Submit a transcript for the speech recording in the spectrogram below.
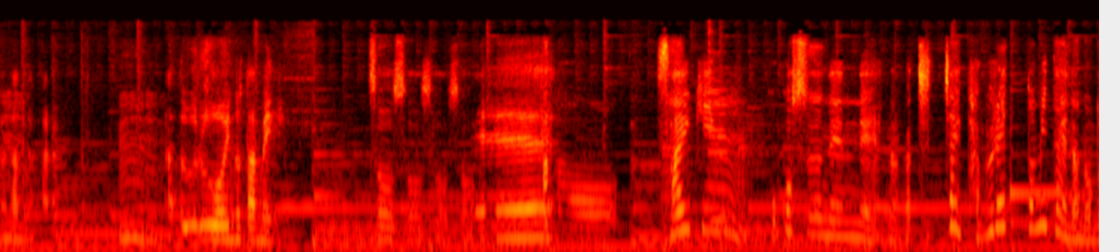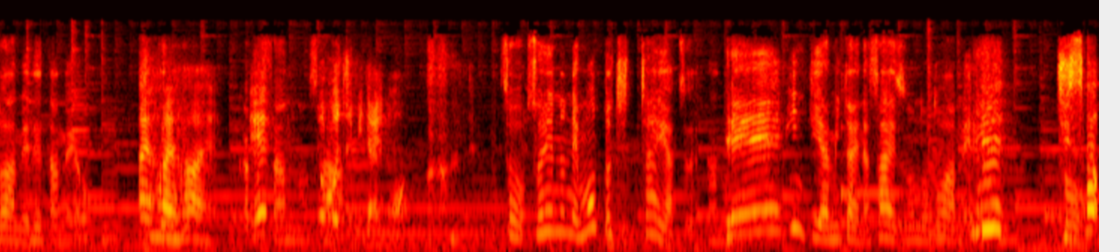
かかったから、うんあと潤いのために。そうそうそうそう。ね。あのー最近ここ数年ねなんかちっちゃいタブレットみたいなのど飴出たのよ。はいはいはい。学えさんのみたいの？そうそれのねもっとちっちゃいやつ。あのえピンティアみたいなサイズののど飴。え？そう。小さ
